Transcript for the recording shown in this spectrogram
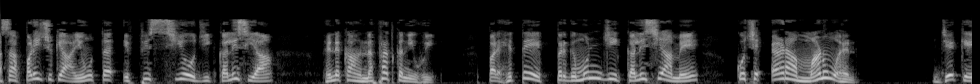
असां पढ़ी चुकिया आहियूं त इफिसियो जी कलेसिया हिन खां नफ़रत कनी हुई पर हिते प्रगमुन जी कलिसिया में कुझु अहिड़ा माण्हू आहिनि जेके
